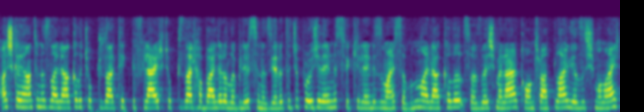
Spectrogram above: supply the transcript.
aşk hayatınızla alakalı çok güzel teklifler, çok güzel haberler alabilirsiniz. Yaratıcı projeleriniz, fikirleriniz varsa bununla alakalı sözleşmeler, kontratlar, yazışmalar chamam mais,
